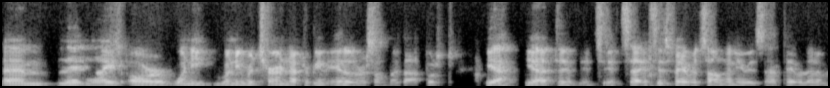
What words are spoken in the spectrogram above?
um, late night or when he when he returned after being ill or something like that. But yeah, yeah, the, it's it's uh, it's his favorite song. Anyways, uh, David Letterman.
